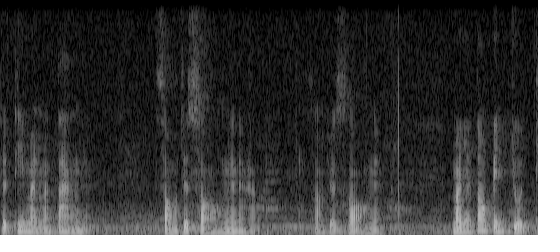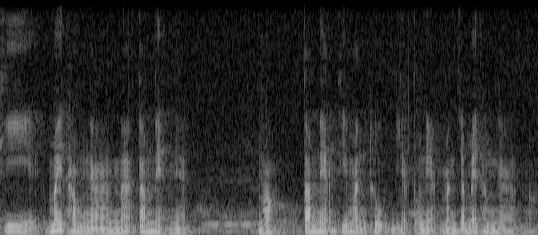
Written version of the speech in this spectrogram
จุดที่มันมาตั้งเนี่ยสองจุดสองเนี่ยนะครับสองจุดสองเนี่ย มันจะต้องเป็นจุดที่ไม่ทำงานณตำแหน่งเนี้ยเนาะ ตำแหน่งที่มันถูกเหยียบตรงนี้มันจะไม่ทำงานเนาะ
